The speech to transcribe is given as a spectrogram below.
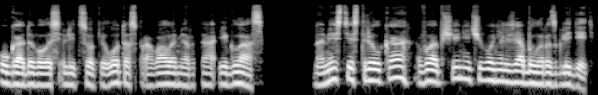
Угадывалось лицо пилота с провалами рта и глаз. На месте стрелка вообще ничего нельзя было разглядеть.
